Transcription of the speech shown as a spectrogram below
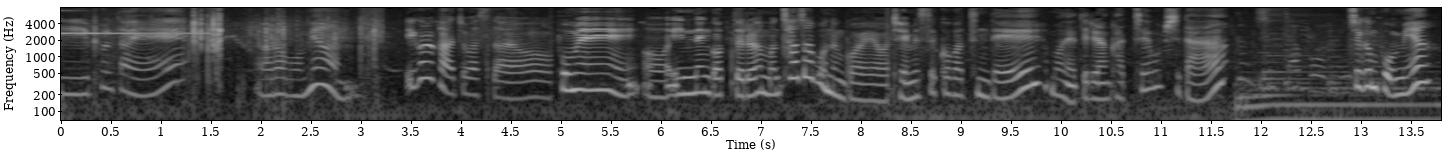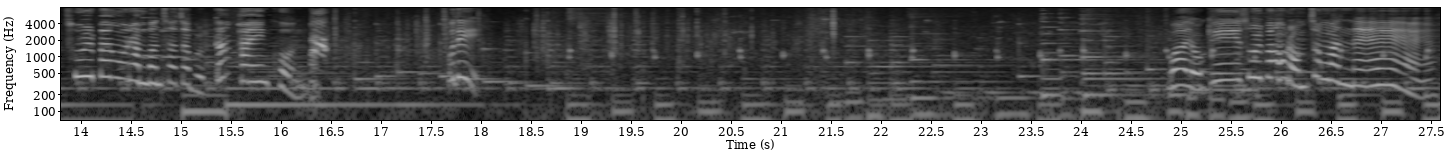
여기 폴더에 열어보면 이걸 가져왔어요. 봄에 어, 있는 것들을 한번 찾아보는 거예요. 재밌을 것 같은데 한번 애들이랑 같이 해봅시다. 그럼 진짜 뭐? 지금 봄이야? 솔방울 한번 찾아볼까? 파인콘. 어디? 와 여기 솔방울 엄청 많네.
